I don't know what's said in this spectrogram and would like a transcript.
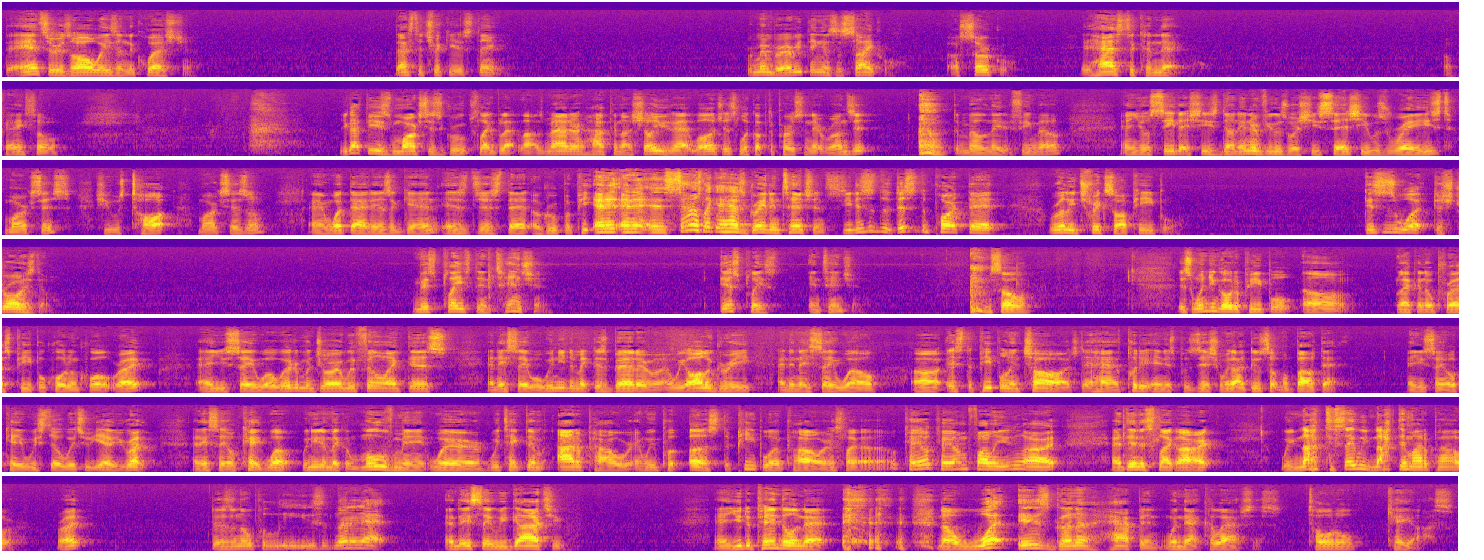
The answer is always in the question. That's the trickiest thing. Remember, everything is a cycle, a circle. It has to connect. Okay, so you got these Marxist groups like Black Lives Matter. How can I show you that? Well, just look up the person that runs it, the melanated female, and you'll see that she's done interviews where she says she was raised Marxist, she was taught Marxism. And what that is again is just that a group of people, and it, and it, it sounds like it has great intentions. See, this is the this is the part that really tricks our people. This is what destroys them. misplaced intention, displaced intention. so it's when you go to people, um, like an oppressed people, quote unquote, right? And you say, well, we're the majority, we're feeling like this. And they say, well, we need to make this better. And we all agree. And then they say, well, uh, it's the people in charge that have put it in this position. We got to do something about that. And you say, okay, we still with you. Yeah, you're right and they say, okay, well, we need to make a movement where we take them out of power and we put us, the people, in power. And it's like, uh, okay, okay, I'm following you, all right. And then it's like, all right, we knocked to say we knocked them out of power, right? There's no police, none of that. And they say, we got you. And you depend on that. now, what is going to happen when that collapses? Total chaos.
